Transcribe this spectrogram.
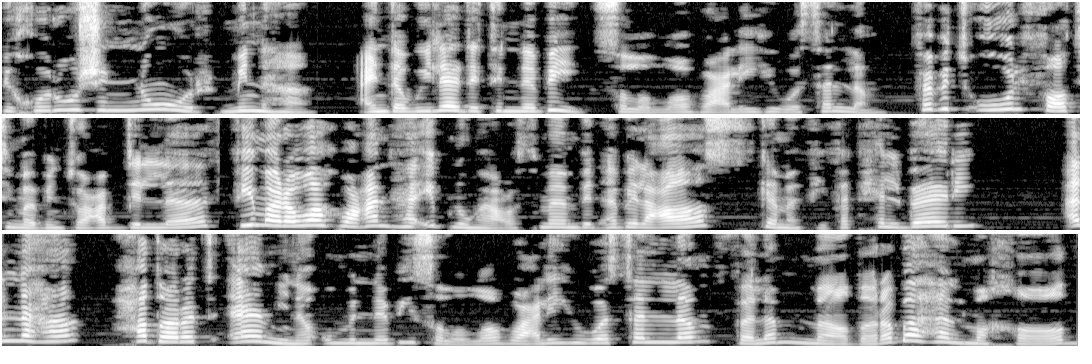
بخروج النور منها عند ولادة النبي صلى الله عليه وسلم. فبتقول فاطمة بنت عبد الله فيما رواه عنها ابنها عثمان بن أبي العاص كما في فتح الباري أنها حضرت آمنة أم النبي صلى الله عليه وسلم فلما ضربها المخاض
